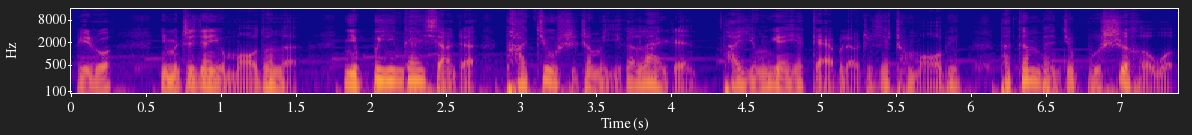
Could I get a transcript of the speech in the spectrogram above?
比如你们之间有矛盾了，你不应该想着他就是这么一个烂人，他永远也改不了这些臭毛病，他根本就不适合我。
